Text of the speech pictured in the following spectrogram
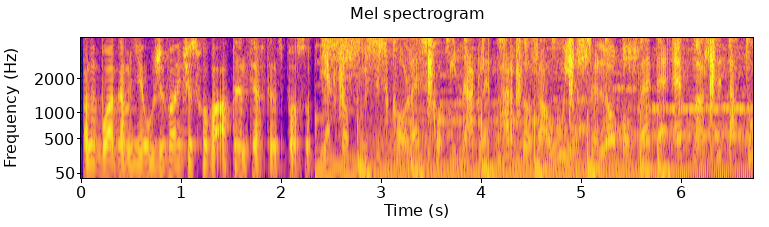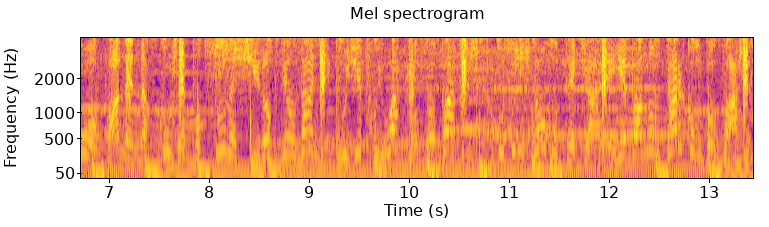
Ale błagam, nie używajcie słowa atencja w ten sposób. Jak to słyszysz koleżko i nagle bardzo żałujesz, że logo BDF masz wytatuowane na skórze. Podsunę ci rozwiązanie, pójdzie w chuj łatwo, zobaczysz Usuń w domu tę dziarę, jebaną tarką do warzyw.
